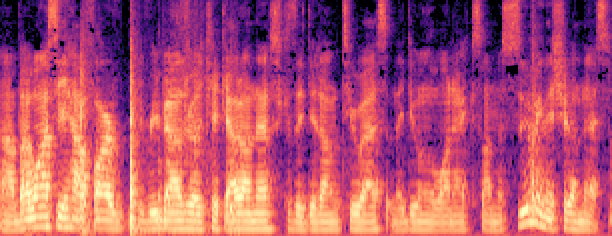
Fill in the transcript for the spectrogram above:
Uh, but I want to see how far the rebounds really kick out on this because they did on the 2S and they do on the 1X. So I'm assuming they should on this.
